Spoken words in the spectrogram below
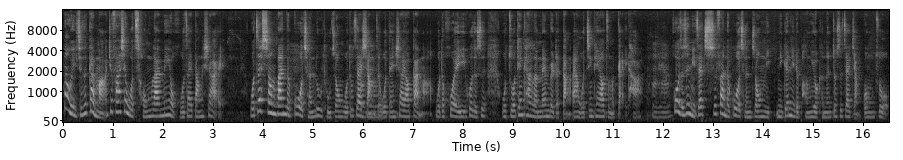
那我以前在干嘛？就发现我从来没有活在当下。哎，我在上班的过程路途中，我都在想着我等一下要干嘛，我的会议，或者是我昨天看了 Member 的档案，我今天要怎么改它？嗯，或者是你在吃饭的过程中，你你跟你的朋友可能就是在讲工作。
